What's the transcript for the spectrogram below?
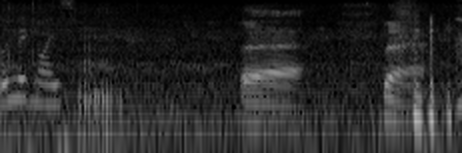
Don't make noise. Uh, uh.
